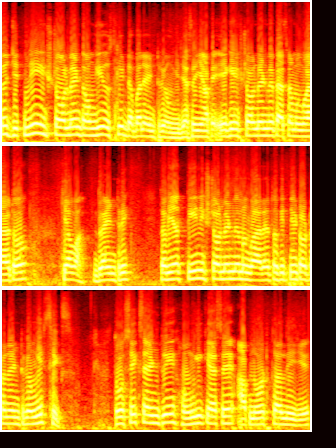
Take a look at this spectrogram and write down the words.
तो जितनी इंस्टॉलमेंट होंगी, उसकी डबल एंट्री होंगी। जैसे यहाँ पे एक इंस्टॉलमेंट में पैसा मंगवाया तो क्या हुआ? दो एंट्री तो अब यहाँ तीन इंस्टॉलमेंट में मंगवा रहे हैं तो कितनी टोटल एंट्री होंगी? सिक्स तो सिक्स एंट्री होंगी कैसे? आप नोट कर लीजिए।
